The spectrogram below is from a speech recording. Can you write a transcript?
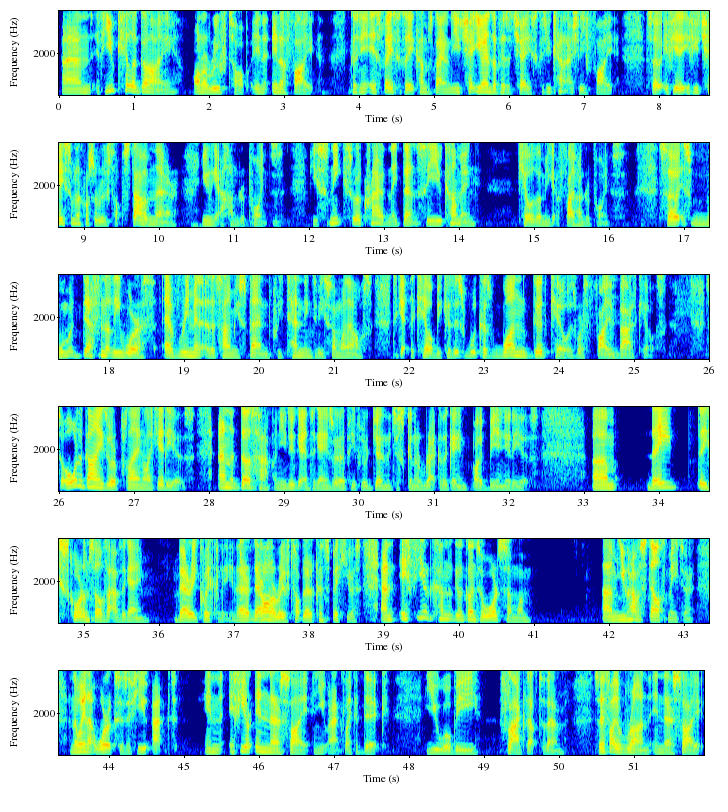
And if you kill a guy on a rooftop in in a fight, because it's basically it comes down you ch- you end up as a chase because you can't actually fight. So if you if you chase someone across a rooftop, stab them there, you're gonna get hundred points. If you sneak through a crowd and they don't see you coming, kill them, you get 500 points. So it's w- definitely worth every minute of the time you spend pretending to be someone else to get the kill because it's because one good kill is worth 5 bad kills. So all the guys who are playing like idiots, and it does happen, you do get into games where there are people who are generally just going to wreck the game by being idiots. Um, they they score themselves out of the game very quickly. They're they're on a rooftop. They're conspicuous, and if you're going towards someone, um, you have a stealth meter, and the way that works is if you act in if you're in their sight and you act like a dick, you will be flagged up to them. So if I run in their sight,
